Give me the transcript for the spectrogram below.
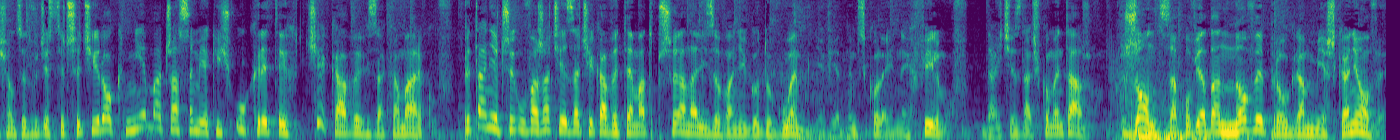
2023 rok nie ma czasem jakichś ukrytych, ciekawych zakamarków. Pytanie, czy uważacie za ciekawy temat przeanalizowanie go dogłębnie w jednym z kolejnych filmów? Dajcie znać w komentarzu. Rząd zapowiada nowy program mieszkaniowy.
